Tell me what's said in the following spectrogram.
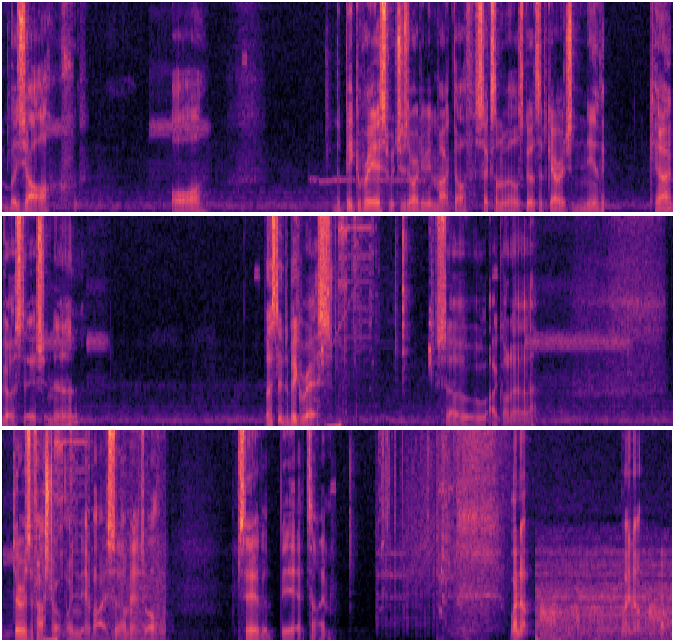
bazaar, or the big race, which has already been marked off. Sex on the Wheels. Go to the garage near the cargo station. Yeah. Let's do the big race. So I got a... There is a fast travel point nearby, so I may as well save a bit of time. Why not? Why not?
